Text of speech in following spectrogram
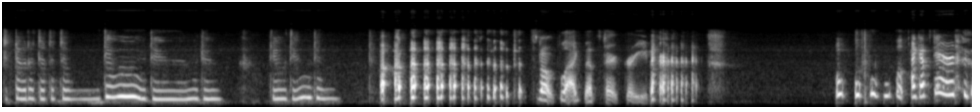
do do do do do do do do do do do. That's not black. That's dark green. Oh, oh, oh, oh, oh, I got scared.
